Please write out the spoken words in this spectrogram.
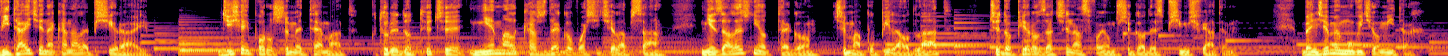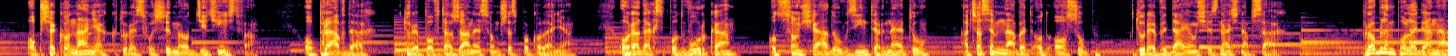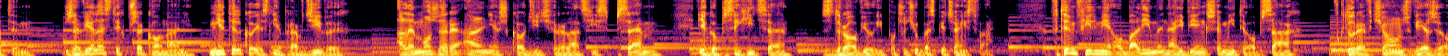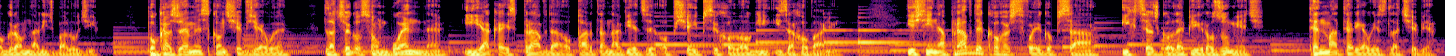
Witajcie na kanale Psi Raj. Dzisiaj poruszymy temat, który dotyczy niemal każdego właściciela psa, niezależnie od tego, czy ma pupila od lat, czy dopiero zaczyna swoją przygodę z psim światem. Będziemy mówić o mitach, o przekonaniach, które słyszymy od dzieciństwa, o prawdach, które powtarzane są przez pokolenia, o radach z podwórka, od sąsiadów, z internetu, a czasem nawet od osób, które wydają się znać na psach. Problem polega na tym, że wiele z tych przekonań nie tylko jest nieprawdziwych, ale może realnie szkodzić relacji z psem, jego psychice, zdrowiu i poczuciu bezpieczeństwa. W tym filmie obalimy największe mity o psach, w które wciąż wierzy ogromna liczba ludzi. Pokażemy skąd się wzięły, dlaczego są błędne i jaka jest prawda oparta na wiedzy o psiej psychologii i zachowaniu. Jeśli naprawdę kochasz swojego psa i chcesz go lepiej rozumieć, ten materiał jest dla Ciebie.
